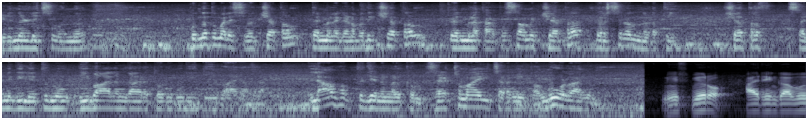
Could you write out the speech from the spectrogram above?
എഴുന്നള്ളിച്ചു വന്ന് കുന്നത്തുമല ശിവക്ഷേത്രം തെന്മല ഗണപതി ക്ഷേത്രം തെന്മല കറുപ്പസ്വാമി ക്ഷേത്ര ദർശനം നടത്തി. ക്ഷേത്ര സന്നിധിയിലെത്തുന്നു ദീപാലങ്കാരത്തോടു കൂടി ദീപാരാധന. എല്ലാ ഭക്തജനങ്ങൾക്കും ശ്രേഷ്ഠമായി ചടങ്ങിൽ പങ്കുകൊള്ളാനും. ന്യൂസ് ബ്യൂറോ ആര്യങ്കാവ്.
